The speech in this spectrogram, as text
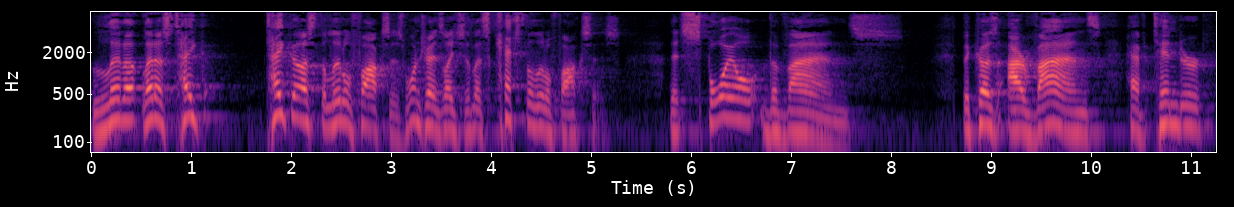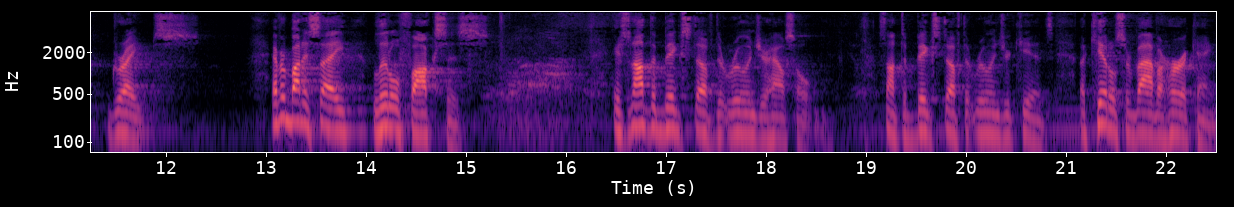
let, let us take, take us the little foxes. One translation says, let's catch the little foxes that spoil the vines because our vines have tender grapes. Everybody say little foxes. It's not the big stuff that ruins your household. It's not the big stuff that ruins your kids. A kid will survive a hurricane.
